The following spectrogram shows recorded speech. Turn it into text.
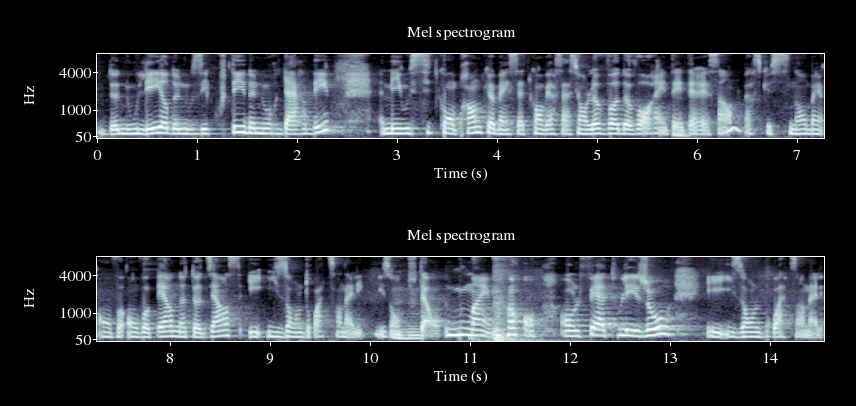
de nous lire, de nous écouter, de nous regarder, mais aussi de comprendre que ben, cette conversation-là va devoir être intéressante parce que sinon, ben, on, va, on va perdre notre audience et ils ont le droit de s'en aller. Ils ont mm-hmm. tout nous-mêmes, on, le fait à tous les jours et ils ont le droit de s'en aller.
